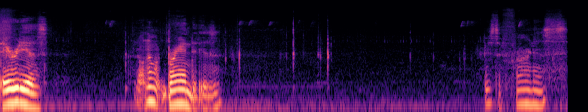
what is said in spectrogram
There it is. I don't know what brand it is. There's the furnace.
